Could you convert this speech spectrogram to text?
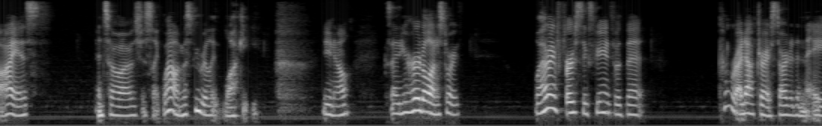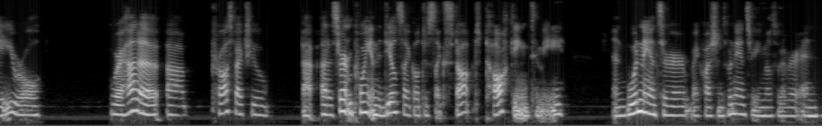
bias. And so I was just like, wow, I must be really lucky you know, because I heard a lot of stories. Well, I had my first experience with it kind of right after I started in the AE role, where I had a, a prospect who, at, at a certain point in the deal cycle, just like stopped talking to me and wouldn't answer my questions, wouldn't answer emails, whatever. And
